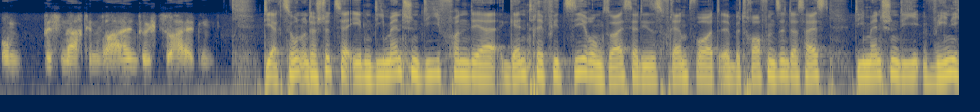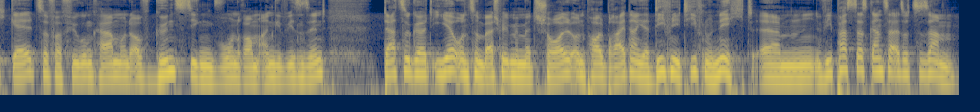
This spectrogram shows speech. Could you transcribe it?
um bis nach den Wahlen durchzuhalten. Die Aktion unterstützt ja eben die Menschen, die von der Gentrifizierung, so heißt ja dieses Fremdwort, äh, betroffen sind. Das heißt, die Menschen, die wenig Geld zur Verfügung haben und auf günstigen Wohnraum angewiesen sind. Dazu gehört ihr und zum Beispiel mit Scholl und Paul Breitner ja definitiv nur nicht. Ähm, wie passt das Ganze also zusammen?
